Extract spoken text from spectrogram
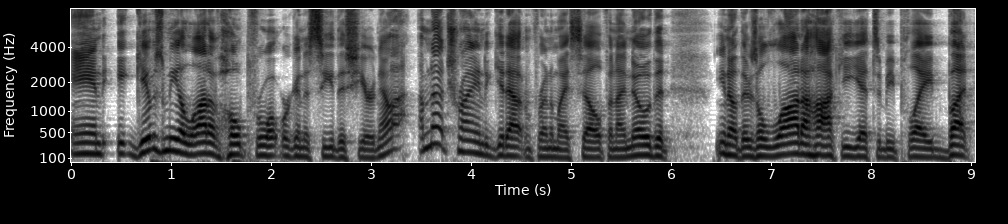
And it gives me a lot of hope for what we're going to see this year. Now, I'm not trying to get out in front of myself, and I know that, you know, there's a lot of hockey yet to be played, but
